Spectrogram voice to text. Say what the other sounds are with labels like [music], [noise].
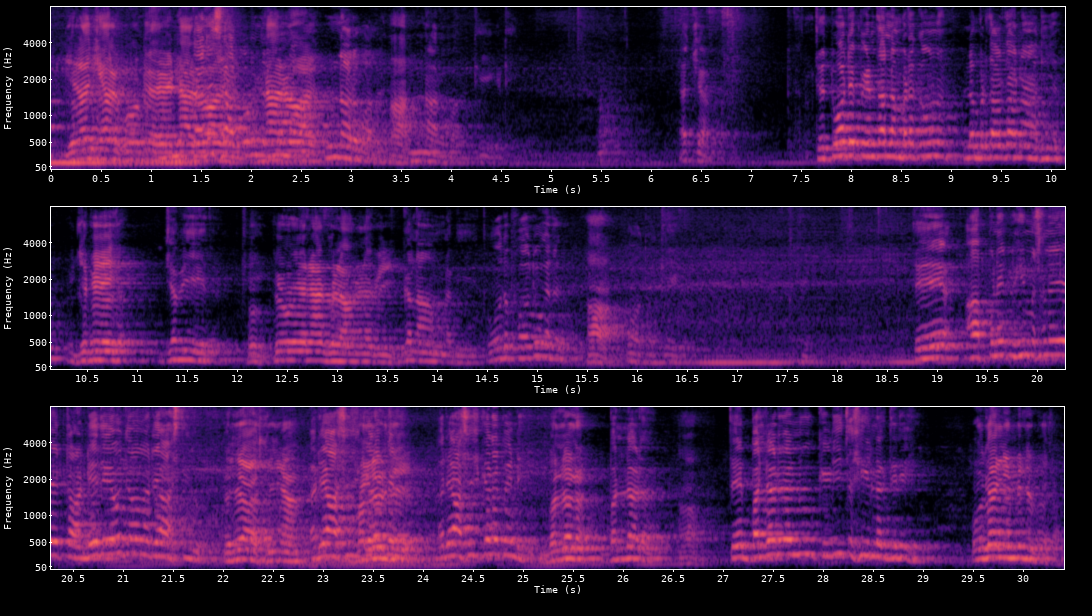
ਜ਼ਿਲ੍ਹਾ ਛਾਲਕੋਟ ਪਹਿਲੇ ਨਾਰਵਾਲ ਸ਼ਾਹਕੋਟ ਨਾਰਵਾਲ ਨਾਰਵਾਲ ਹਾਂ। ਨਾਰਵਾਲ ਠੀਕ ਹੈ ਠੀਕ ਅੱਛਾ ਤੇ ਤੁਹਾਡੇ ਪਿੰਡ ਦਾ ਨੰਬਰ ਕੌਣ ਲੰਬੜਦਾਰ ਦਾ ਨਾਮ ਕੀ ਹੈ ਜਵੇਦ ਜਵੇਦ ਪਿਓ ਦਾ ਨਾਂ ਗੁਲਾਮ ਨਬੀ ਗੁਲਾਮ ਨਬੀ ਉਹ ਤਾਂ ਫੌਜ ਹੋ ਗਏ ਹਾਂ ਫੌਜ ਹੋ ਠੀਕ ਤੇ ਆਪਣੇ ਤੁਸੀਂ ਮਸਲੇ ਟਾਂਡੇ ਦੇ ਹੋ ਜਾਂ ਰਿਆਸਤੀ ਹੋ ਰਿਆਸਤੀਆਂ ਰਿਆਸਤ 'ਚ ਬੱਲੜ ਕਿਹੜੇ ਦੇ ਪਿੰਡ ਰਿਆਸਤ 'ਚ ਕਿਹੜਾ ਪਿੰਡ ਸੀ ਬੱਲੜ ਬੱਲੜ ਹਾਂ ਤੇ ਬੱਲੜ ਨੂੰ ਕਿਹੜੀ ਤਹਿਸੀਲ ਲੱਗਦੀ ਰਹੀ ओह्दा नहीं मैनू पता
